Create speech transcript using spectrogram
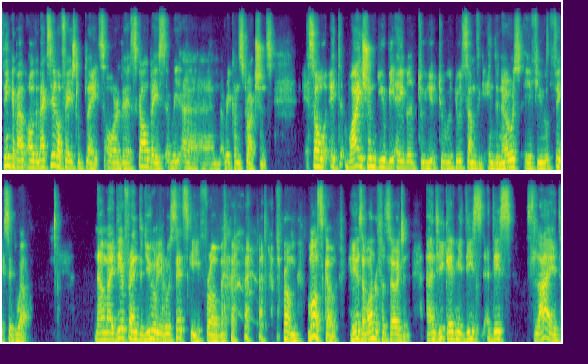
Think about all the maxillofacial plates or the skull base re, uh, um, reconstructions. So it, why shouldn't you be able to, to do something in the nose if you fix it well? Now, my dear friend Yuri Rusetsky from, from Moscow, he is a wonderful surgeon. And he gave me this, this slide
